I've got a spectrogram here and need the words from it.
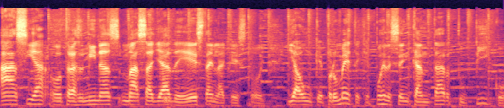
hacia otras minas más allá de esta en la que estoy. Y aunque promete que puedes encantar tu pico,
